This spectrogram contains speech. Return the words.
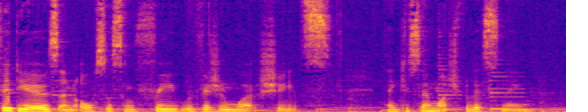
videos and also some free revision worksheets. Thank you so much for listening.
